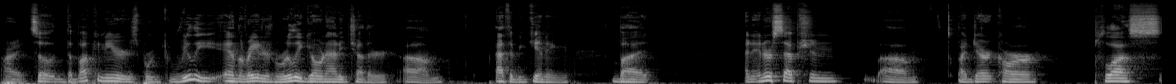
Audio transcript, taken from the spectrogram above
all right, so the Buccaneers were really and the Raiders were really going at each other um, at the beginning, but an interception um, by Derek Carr plus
